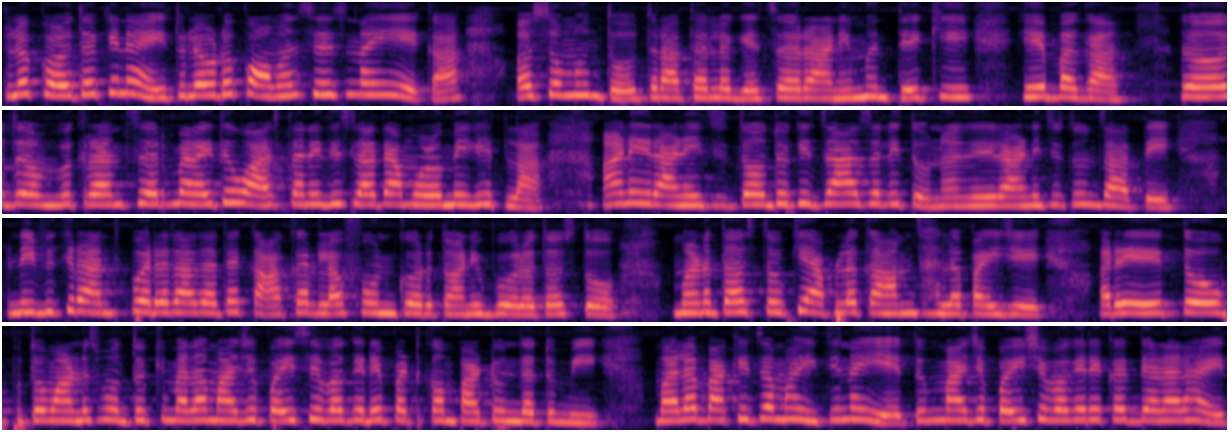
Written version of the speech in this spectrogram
तुला कळतं की नाही? तुला एवढं कॉमन सेन्स नाही आहे का? असं म्हणतो. तर आता लगेच राणी म्हणते की हे बघा विक्रांत सर मला इथे वाचताना दिसला त्यामुळं मी घेतला. आणि राणी तिथं म्हणतो की जा जर इथून आणि राणी तिथून जाते. आणि विक्रांत परत आता त्या काकरला फोन करतो आणि बोलत असतो. म्हणत असतो की आपलं काम झालं पाहिजे. अरे तो तो माणूस म्हणतो की मला माझे पैसे वगैरे पटकन पाठवून द्या तुम्ही. मला बाकीचं माहिती नाही आहे तुम्ही माझे पैसे वगैरे कधी देणार आहेत?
